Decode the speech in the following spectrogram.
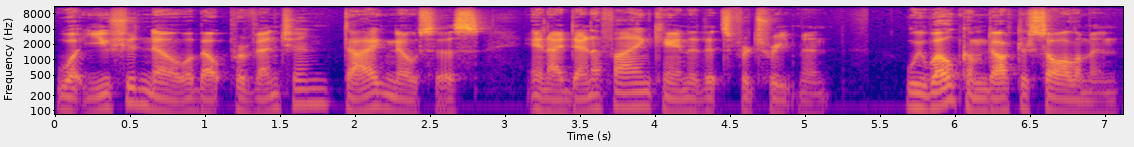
what you should know about prevention, diagnosis, and identifying candidates for treatment. We welcome Dr. Solomon,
